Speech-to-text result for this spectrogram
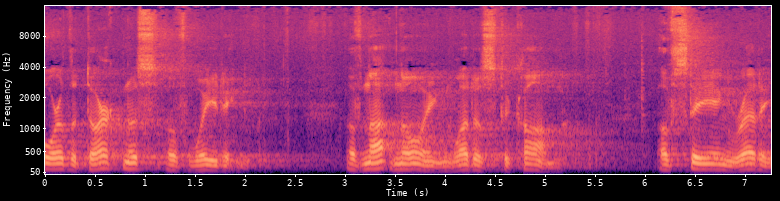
For the darkness of waiting, of not knowing what is to come, of staying ready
